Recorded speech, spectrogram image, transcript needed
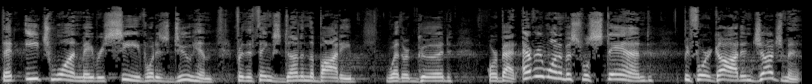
that each one may receive what is due him for the things done in the body, whether good or bad. Every one of us will stand before God in judgment.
